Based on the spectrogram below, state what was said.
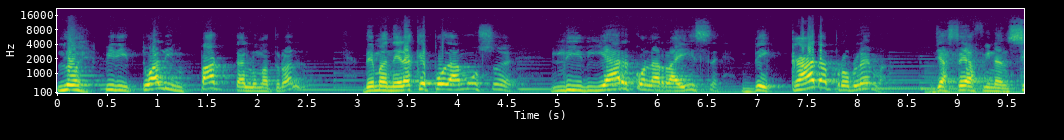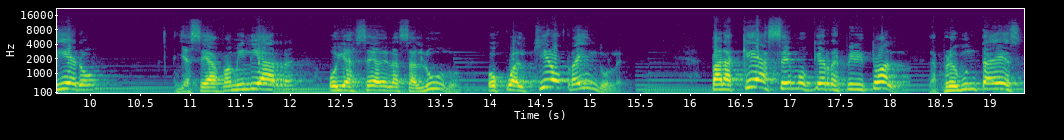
lo espiritual impacta lo natural. De manera que podamos eh, lidiar con la raíz de cada problema, ya sea financiero, ya sea familiar o ya sea de la salud o cualquier otra índole. ¿Para qué hacemos guerra espiritual? La pregunta es,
